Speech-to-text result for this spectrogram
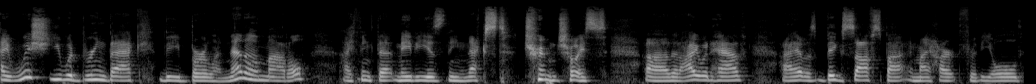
I wish you would bring back the berlinetta model. I think that maybe is the next trim choice uh, that i would have. I have a big soft spot in my heart for the old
